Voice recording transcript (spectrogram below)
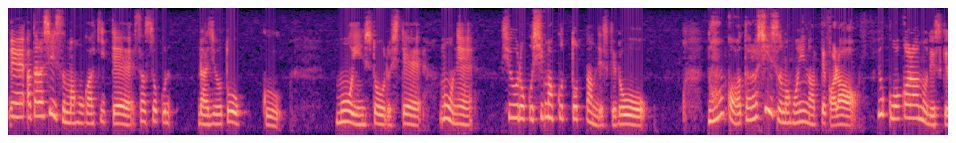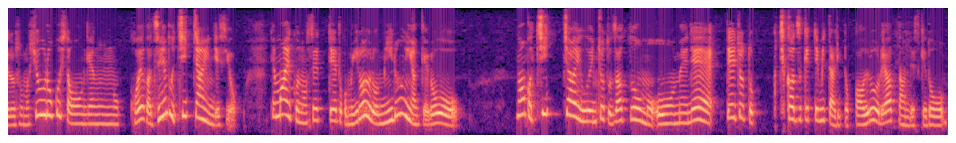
で、新しいスマホが来て、早速ラジオトークもインストールして、もうね、収録しまくっとったんですけど、なんか新しいスマホになってから、よくわからんのですけど、その収録した音源の声が全部ちっちゃいんですよ。で、マイクの設定とかもいろいろ見るんやけど、なんかちっちゃい上にちょっと雑音も多めで、で、ちょっと近づけてみたりとか、いろいろやったんですけど、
